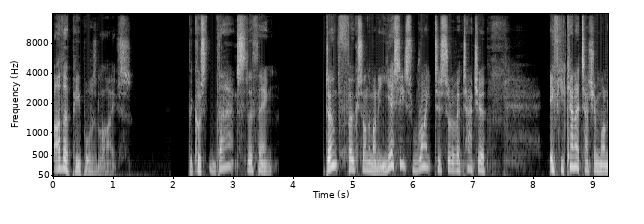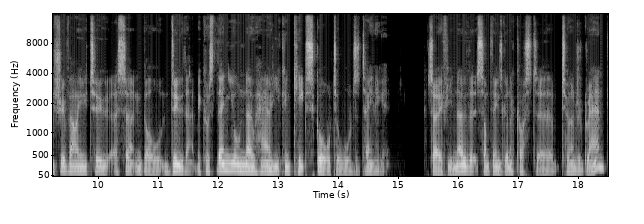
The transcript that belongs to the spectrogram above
other people's lives? Because that's the thing. Don't focus on the money. Yes, it's right to sort of attach a if you can attach a monetary value to a certain goal, do that because then you'll know how you can keep score towards attaining it. So if you know that something's going to cost uh, 200 grand,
